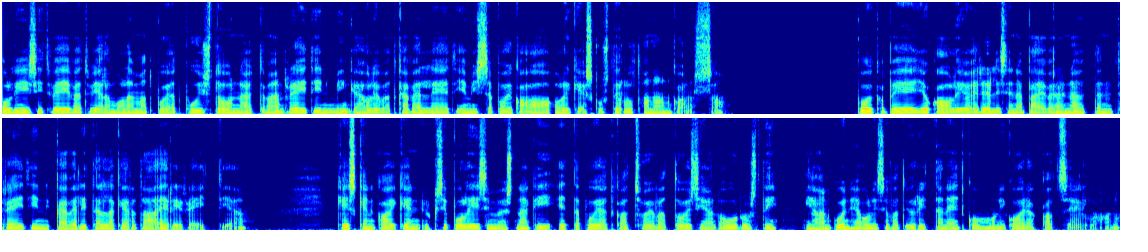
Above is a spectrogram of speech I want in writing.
Poliisit veivät vielä molemmat pojat puistoon näyttämään reitin, minkä he olivat kävelleet ja missä poika A oli keskustellut Anan kanssa. Poika B, joka oli jo edellisenä päivänä näyttänyt reitin, käveli tällä kertaa eri reittiä. Kesken kaiken yksi poliisi myös näki, että pojat katsoivat toisiaan oudosti, ihan kuin he olisivat yrittäneet kommunikoida katseillaan.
